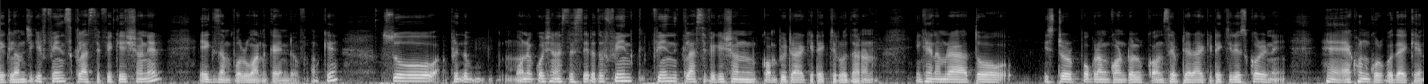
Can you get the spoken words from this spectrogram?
দেখলাম যে কি ফেন্স ক্লাসিফিকেশনের example one kind of okay so আপনি তো মনে কোয়েশন আসতেছে, এটা তো Flynn Flynn classification computer architecture উদাহরণ। এখানে আমরা তো স্টোর প্রোগ্রাম কন্ট্রোল কনসেপ্টের আর্কিটেকচার ইউজ করে নেই। হ্যাঁ এখন করব, দেখেন।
